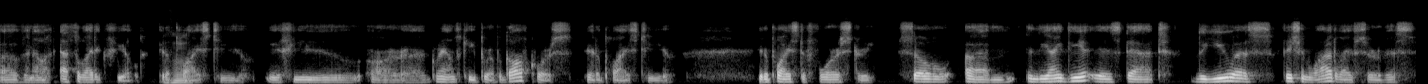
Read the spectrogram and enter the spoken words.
of an athletic field, it mm-hmm. applies to you. If you are a groundskeeper of a golf course, it applies to you. It applies to forestry. So, um, and the idea is that the U.S. Fish and Wildlife Service,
